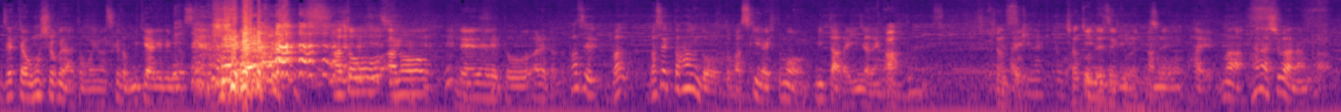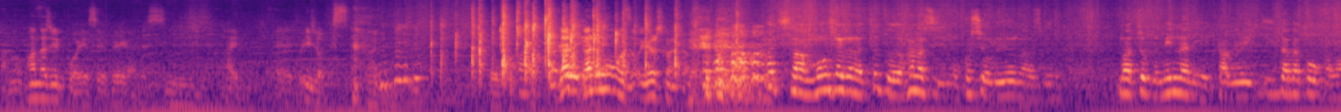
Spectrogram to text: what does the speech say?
絶対面白くないと思いますけど見てあげてください。あとあのえっ、ー、とあれだバセババセットハウンドとか好きな人も見たらいいんじゃないかなと思います。ちゃんと、はい、ちゃんと出てくるんですね。はい。まあ話はなんかあのファンタジーっぽい SF 映画です、うん、はい。えっ、ー、と以上です、はい、ガルガルモーズよろしくお願いします。ハチさん申し訳ない。ちょっと話も腰折るようなんですけどまあちょっとみんなに食べいただこうかな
